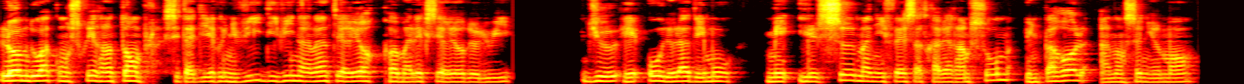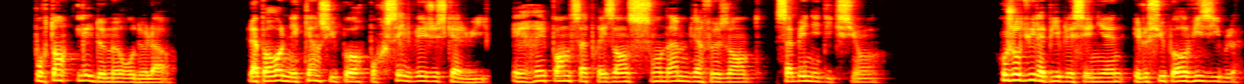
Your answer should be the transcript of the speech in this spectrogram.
L'homme doit construire un temple, c'est-à-dire une vie divine à l'intérieur comme à l'extérieur de lui. Dieu est au-delà des mots, mais il se manifeste à travers un psaume, une parole, un enseignement. Pourtant il demeure au-delà. La parole n'est qu'un support pour s'élever jusqu'à lui et répandre sa présence, son âme bienfaisante, sa bénédiction, Aujourd'hui, la Bible essénienne est le support visible,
